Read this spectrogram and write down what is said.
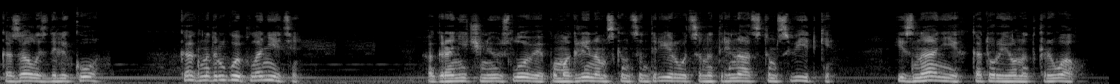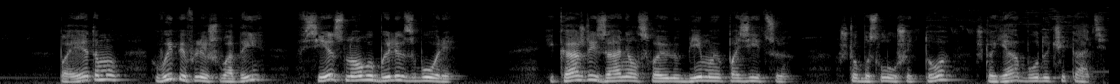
казалось далеко, как на другой планете. Ограниченные условия помогли нам сконцентрироваться на тринадцатом свитке и знаниях, которые он открывал. Поэтому, выпив лишь воды, все снова были в сборе, и каждый занял свою любимую позицию, чтобы слушать то, что я буду читать.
